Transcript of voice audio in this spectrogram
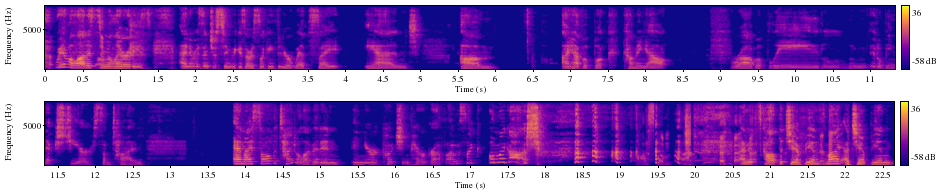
we have a lot of similarities, and it was interesting because I was looking through your website, and um, I have a book coming out. Probably it'll be next year sometime. And I saw the title of it in in your coaching paragraph. I was like, "Oh my gosh!" Awesome. and it's called the Champions Mind, a Champion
